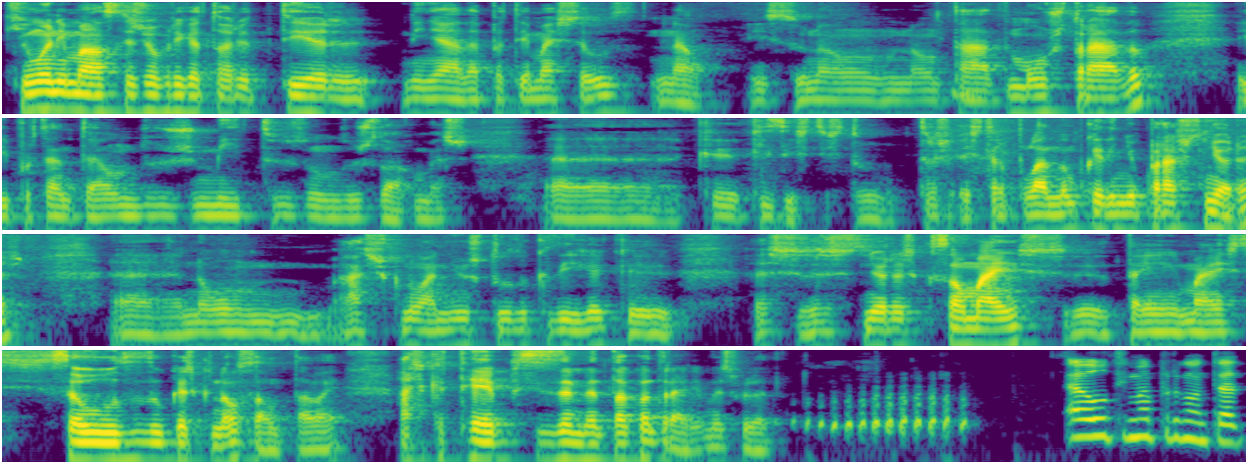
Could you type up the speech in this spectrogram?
Que um animal seja obrigatório ter ninhada para ter mais saúde? Não. Isso não, não está demonstrado e, portanto, é um dos mitos, um dos dogmas uh, que, que, existe. Isto extrapolando um bocadinho para as senhoras. Uh, não, acho que não há nenhum estudo que diga que as, as senhoras que são mães uh, têm mais saúde do que as que não são, está bem? Acho que até é precisamente ao contrário, mas pronto. A última pergunta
